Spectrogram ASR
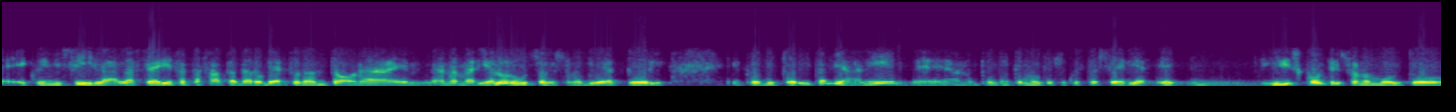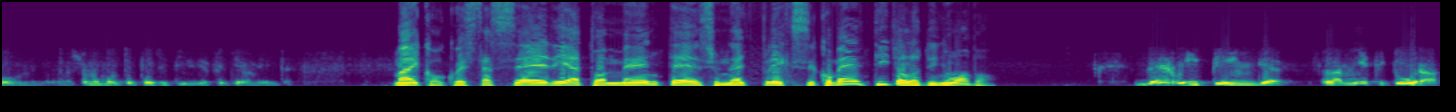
e quindi sì, la, la serie è stata fatta da Roberto D'Antona e Anna Maria Lorusso, che sono due attori e produttori italiani, eh, hanno puntato molto su questa serie e mm, i riscontri sono molto, sono molto positivi effettivamente. Michael, questa serie attualmente su Netflix, com'è il titolo di nuovo? The Reaping, la mietitura,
